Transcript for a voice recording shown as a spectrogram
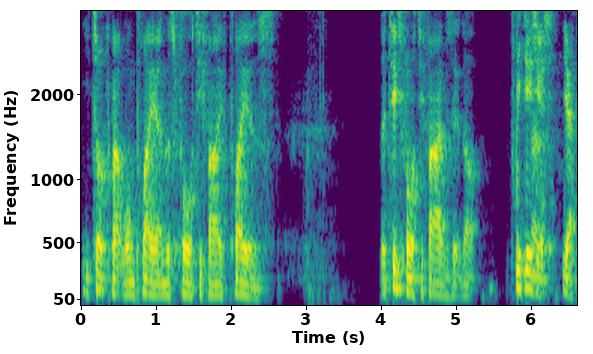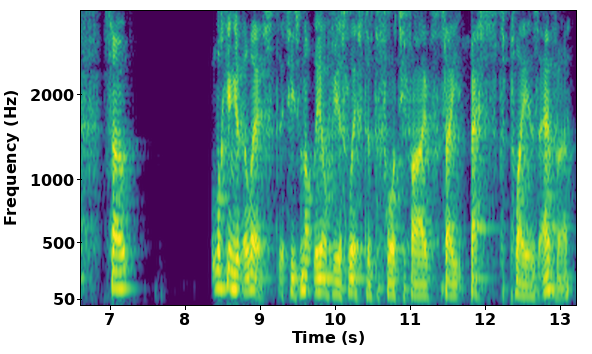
You talk about one player and there's 45 players it is 45, is it not? It is, so, yes. Yeah. So looking at the list, it is not the obvious list of the 45, say, best players ever.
